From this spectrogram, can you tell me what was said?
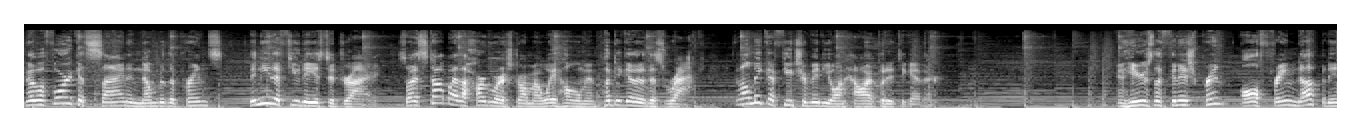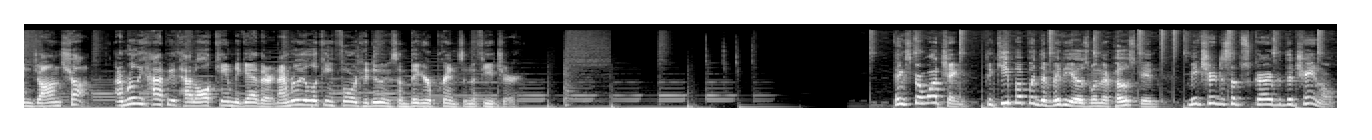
Now before I could sign and number the prints, they need a few days to dry, so I stopped by the hardware store on my way home and put together this rack, and I'll make a future video on how I put it together. And here's the finished print, all framed up and in John's shop. I'm really happy with how it all came together, and I'm really looking forward to doing some bigger prints in the future. Thanks for watching! To keep up with the videos when they're posted, make sure to subscribe to the channel.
